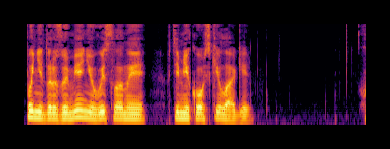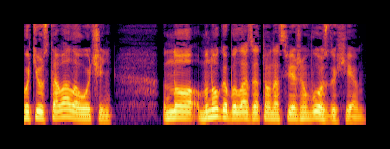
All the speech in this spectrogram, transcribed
по недоразумению высланный в Темниковский лагерь. Хоть и уставала очень, но много была зато на свежем воздухе.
